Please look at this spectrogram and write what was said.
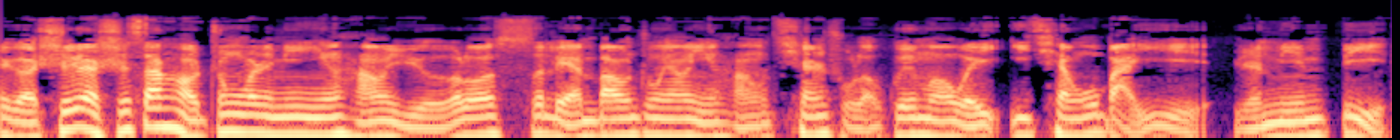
这个十月十三号，中国人民银行与俄罗斯联邦中央银行签署了规模为一千五百亿人民币，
